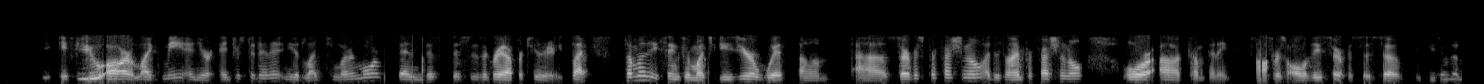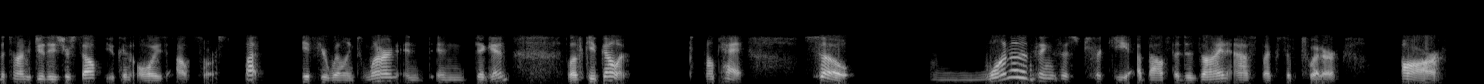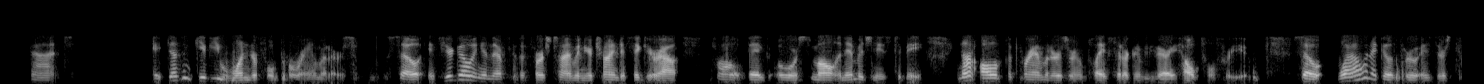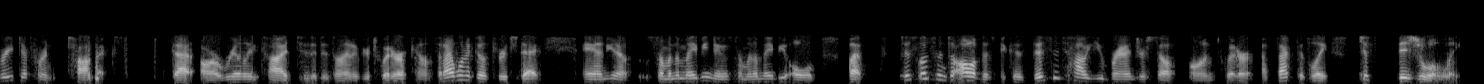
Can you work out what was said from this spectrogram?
if you are like me and you're interested in it and you'd like to learn more, then this this is a great opportunity. But some of these things are much easier with um, a service professional, a design professional, or a company offers all of these services. So if you don't have the time to do these yourself, you can always outsource. But if you're willing to learn and, and dig in, let's keep going. Okay, so one of the things that's tricky about the design aspects of Twitter are that it doesn't give you wonderful parameters. So if you're going in there for the first time and you're trying to figure out how big or small an image needs to be, not all of the parameters are in place that are going to be very helpful for you. So what I want to go through is there's three different topics that are really tied to the design of your Twitter account that I want to go through today. And you know, some of them may be new, some of them may be old, but just listen to all of this because this is how you brand yourself on Twitter effectively, just visually.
